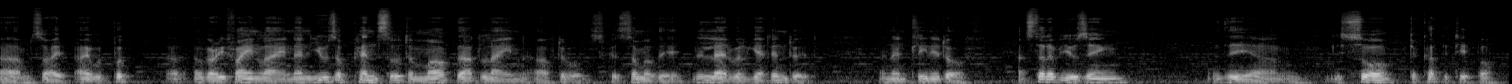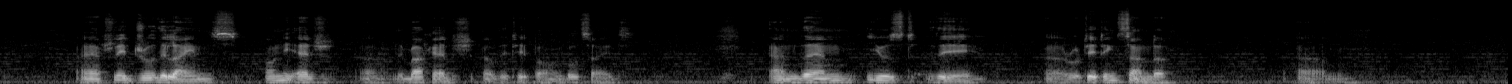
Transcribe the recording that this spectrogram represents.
Um, so I, I would put a, a, very fine line and use a pencil to mark that line afterwards because some of the, the lead will get into it and then clean it off. Instead of using the, um, the saw to cut the taper, I actually drew the lines on the edge, uh, the back edge of the taper on both sides. and then used the uh, rotating sander um,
